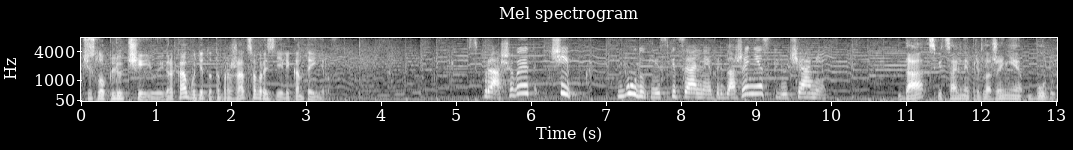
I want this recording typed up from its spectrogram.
Число ключей у игрока будет отображаться в разделе контейнеров. Спрашивает Чипк. Будут ли специальные предложения с ключами? Да, специальные предложения будут.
